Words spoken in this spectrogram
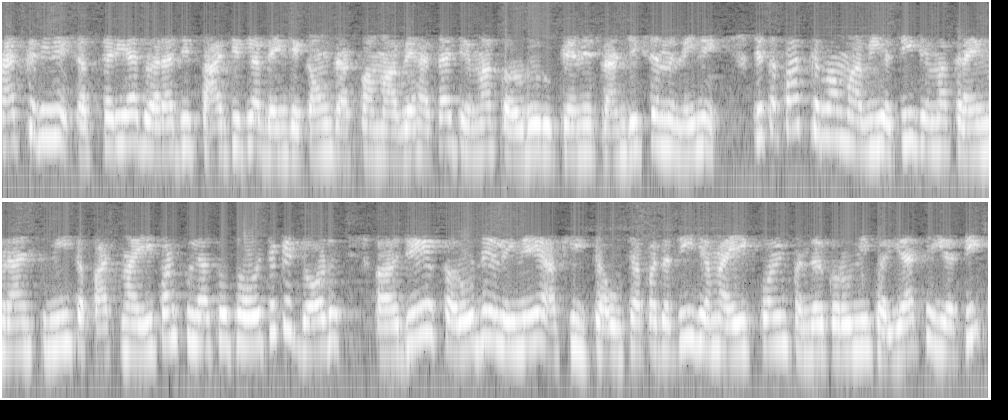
ખાસ કરીને કતરિયા દ્વારા જે સાત જેટલા બેંક એકાઉન્ટ રાખવામાં આવ્યા હતા, જેમાં કરોડો રૂપિયાની ટ્રાન્ઝેક્શન લઈને જે તપાસ કરવામાં આવી હતી, જેમાં ક્રાઇમ બ્રાન્ચની તપાસમાં એ પણ ખુલાસો થયો છે કે દોઢ જે કરોડને લઈને આખી ઉચા- ઉચાપત હતી, જેમાં એક પોઈન્ટ પંદર કરોડની ફરિયાદ થઈ હતી,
